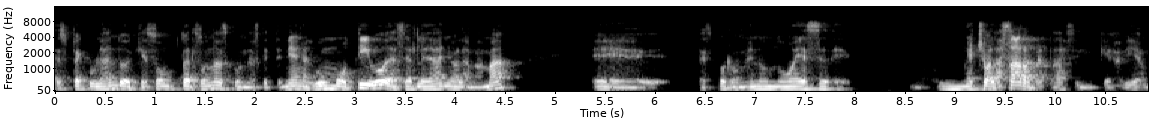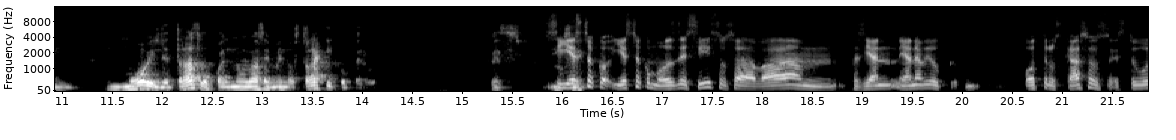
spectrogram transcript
especulando de que son personas con las que tenían algún motivo de hacerle daño a la mamá, eh, pues por lo menos no es eh, un hecho al azar, ¿verdad? Sino que había un, móvil detrás, lo cual no lo hace menos trágico, pero pues... sí, y esto, y esto como vos decís, o sea, va, mm, pues ya, ya han habido otros casos. Estuvo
